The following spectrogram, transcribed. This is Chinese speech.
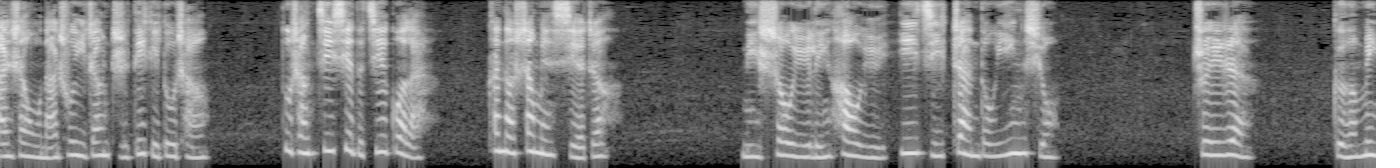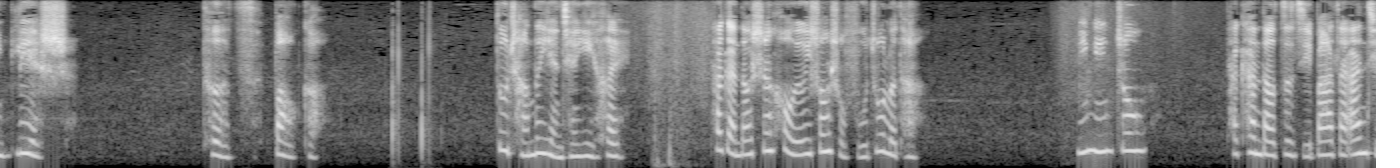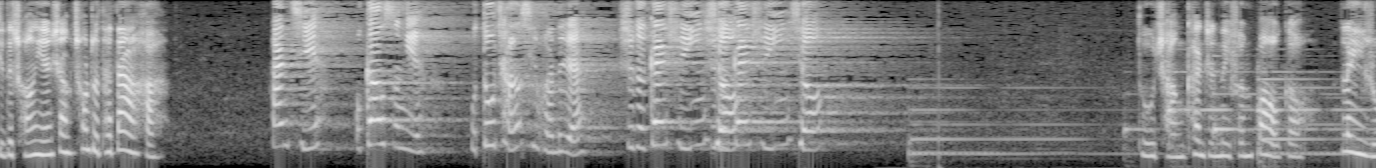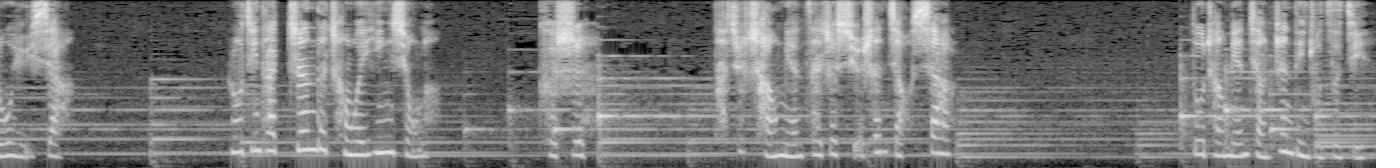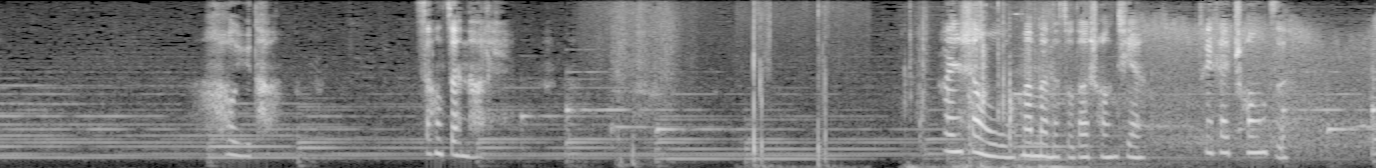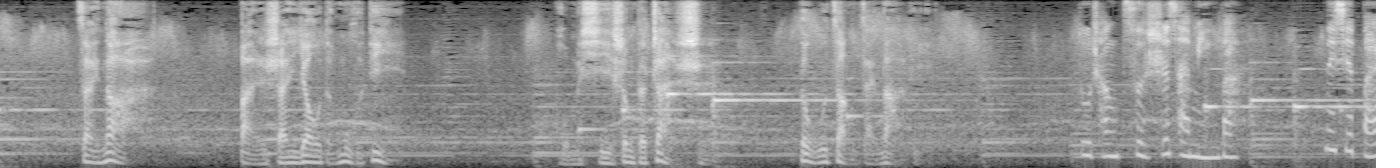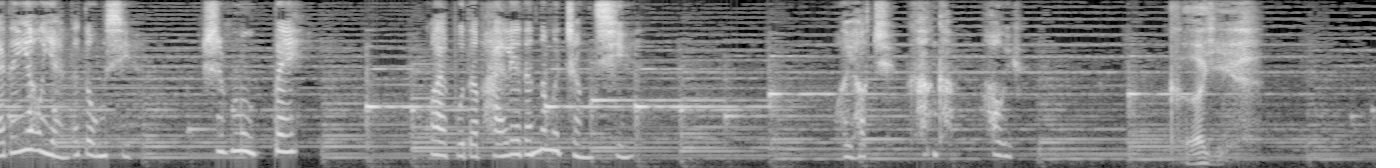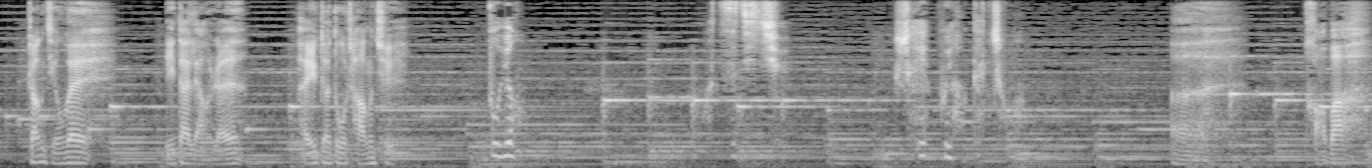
安尚武拿出一张纸递给杜长，杜长机械的接过来，看到上面写着：“你授予林浩宇一级战斗英雄，追认革命烈士。特此报告。”杜长的眼前一黑，他感到身后有一双手扶住了他。冥冥中，他看到自己扒在安琪的床沿上，冲着他大喊。安琪，我告诉你，我都常喜欢的人是个盖世英雄，盖世英雄。都常看着那份报告，泪如雨下。如今他真的成为英雄了，可是他却长眠在这雪山脚下。都常勉强镇定住自己。浩宇他葬在哪里？安尚武慢慢的走到床前，推开窗子，在那儿，半山腰的墓地，我们牺牲的战士都葬在那里。杜长此时才明白，那些白的耀眼的东西是墓碑，怪不得排列的那么整齐。我要去看看浩宇。可以，张警卫，你带两人陪着杜长去。不用，我自己去，谁也不要跟着我。呃，好吧。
